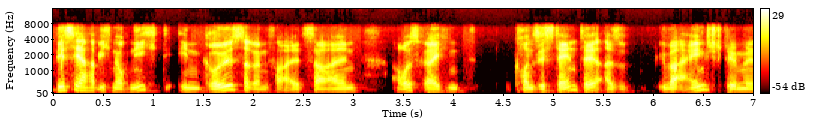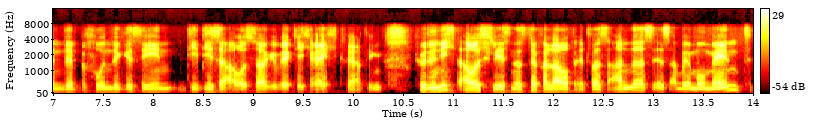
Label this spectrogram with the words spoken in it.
Bisher habe ich noch nicht in größeren Fallzahlen ausreichend konsistente, also übereinstimmende Befunde gesehen, die diese Aussage wirklich rechtfertigen. Ich würde nicht ausschließen, dass der Verlauf etwas anders ist, aber im Moment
